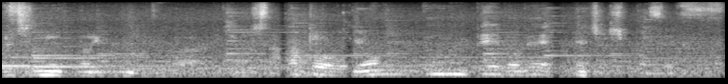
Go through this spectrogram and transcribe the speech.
無事に乗り込むことができました。あと4分程度で電車出発です。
